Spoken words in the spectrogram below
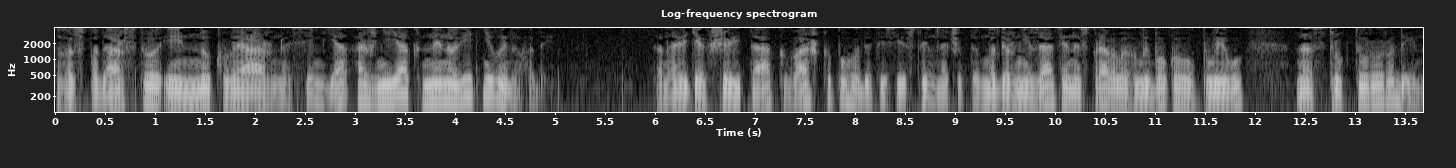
господарство і нуклеарна сім'я аж ніяк не новітні винаходи. Та навіть якщо і так, важко погодитись із тим, начебто модернізація не справила глибокого впливу на структуру родини.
